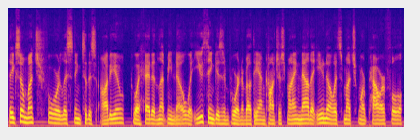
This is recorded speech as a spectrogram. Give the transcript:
Thanks so much for listening to this audio. Go ahead and let me know what you think is important about the unconscious mind now that you know it's much more powerful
